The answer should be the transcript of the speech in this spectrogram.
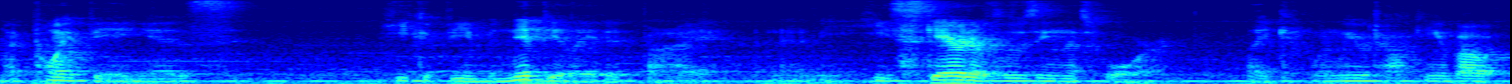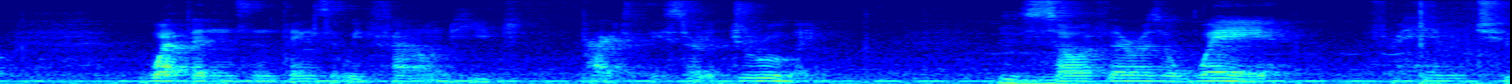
my point being is, he could be manipulated by an enemy. He's scared of losing this war. Like when we were talking about weapons and things that we found, he practically started drooling. Mm-hmm. So if there was a way for him to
